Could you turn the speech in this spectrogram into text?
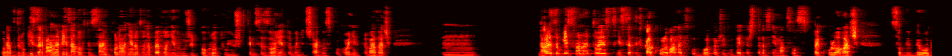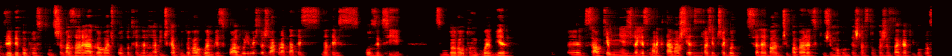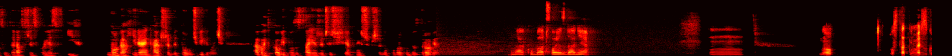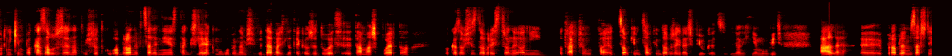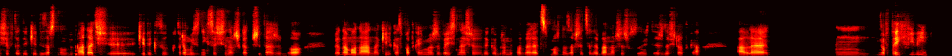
po raz drugi zerwane więzadło w tym samym kolanie, no to na pewno nie wróży powrotu już w tym sezonie, to będzie trzeba go spokojnie wprowadzać. Mm. No ale z drugiej strony to jest niestety wkalkulowane w futbol, także tutaj też teraz nie ma co spekulować, co by było, gdyby po prostu trzeba zareagować, po to trener Lawiczka budował głębię składu i myślę, że akurat na tej, na tej pozycji zbudował tą głębię e, całkiem nieźle. Jest Marek Tamasz, jest w razie czego Celeban czy Pawelec, którzy mogą też na stoperze zagrać i po prostu teraz wszystko jest w ich nogach i rękach, żeby to udźwignąć. A Wojtkowi pozostaje życzyć jak najszybszego powrotu do zdrowia. No, a Kuba, twoje zdanie? Mm, No, ostatni mecz z Górnikiem pokazał, że na tym środku obrony wcale nie jest tak źle, jak mogłoby nam się wydawać, dlatego że duet y, Tamasz-Puerto pokazał się z dobrej strony. Oni potrafią całkiem, całkiem dobrze grać w piłkę, co o nich nie mówić, ale problem zacznie się wtedy, kiedy zaczną wypadać, y, kiedy któremuś z nich coś się na przykład przydarzy, bo wiadomo, na, na kilka spotkań może wejść na środek obrony Pawelec, można zawsze Celebana przesunąć też do środka, ale mm, no w tej chwili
